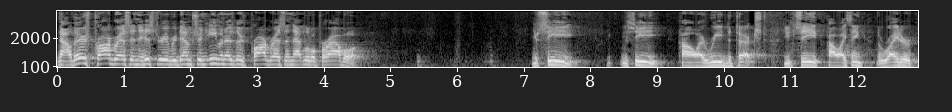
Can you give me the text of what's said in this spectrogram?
Now there's progress in the history of redemption even as there's progress in that little parabola. You see, you see how I read the text. You see how I think the writer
